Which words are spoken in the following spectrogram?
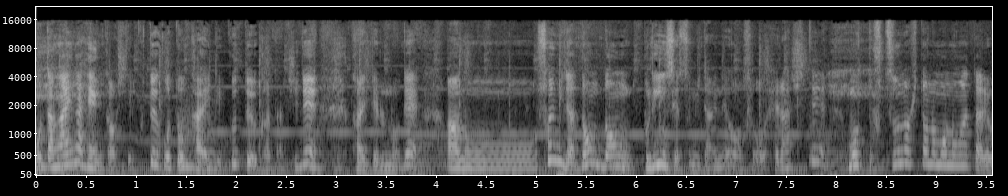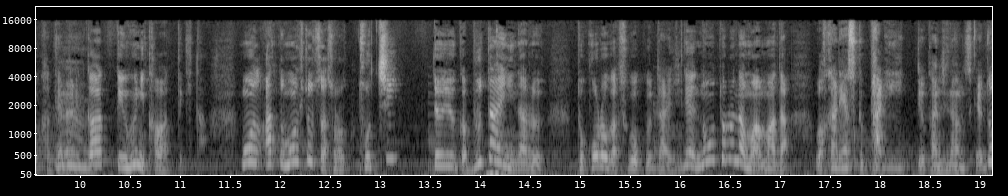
お互いが変化をしていくということを書いていくという形で書いてるので、あのーそういう意味ではどんどんプリンセスみたいな要素を減らしてもっと普通の人の物語を書けないかっていうふうに変わってきた。もうあともう一つはその土地というか舞台になるところがすごく大事でノートルダムはまだ分かりやすくパリーっていう感じなんですけど、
